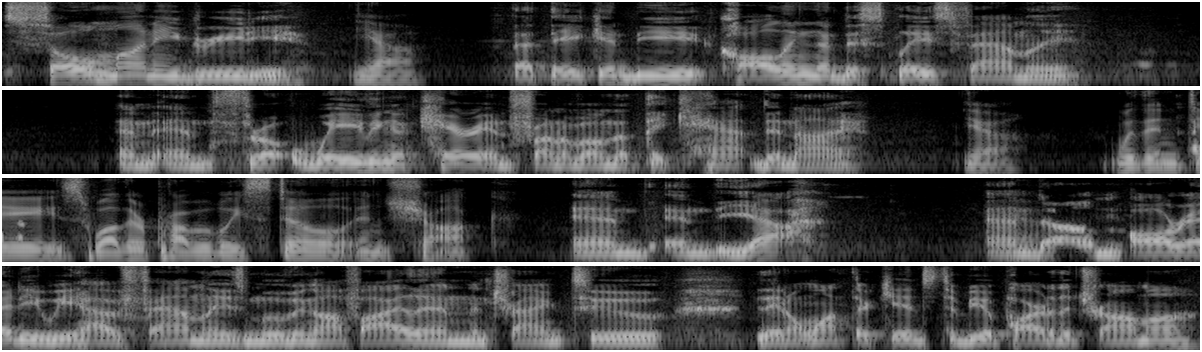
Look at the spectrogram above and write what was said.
so money greedy yeah. that they could be calling a displaced family and and throw waving a carrot in front of them that they can't deny. Yeah within days while they're probably still in shock. And and yeah. And yeah. Um, already we have families moving off island and trying to, they don't want their kids to be a part of the trauma.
